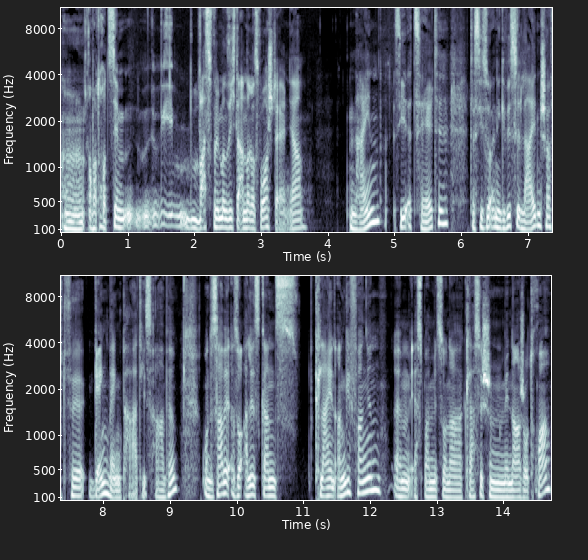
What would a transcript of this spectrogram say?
Äh, aber trotzdem, was will man sich da anderes vorstellen, ja? Nein, sie erzählte, dass sie so eine gewisse Leidenschaft für Gangbang-Partys habe. Und es habe also alles ganz klein angefangen, ähm, erstmal mit so einer klassischen Ménage à trois.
